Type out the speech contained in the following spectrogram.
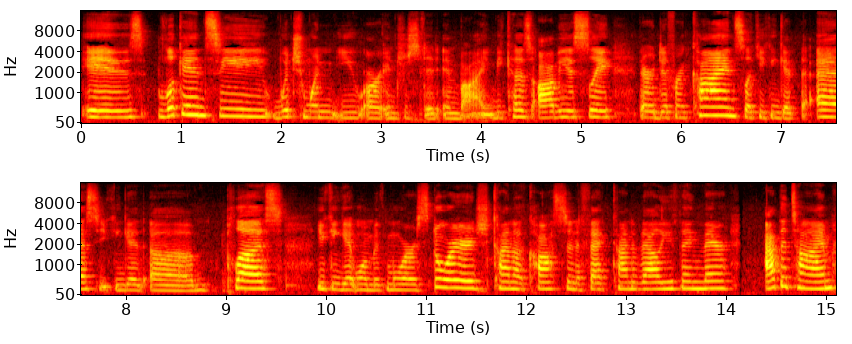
is look and see which one you are interested in buying. Because obviously, there are different kinds, like you can get the S, you can get um, Plus, you can get one with more storage, kind of cost and effect kind of value thing there. At the time,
